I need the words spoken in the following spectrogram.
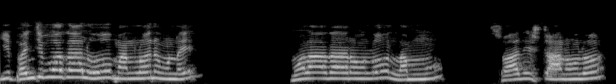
ఈ పంచభూతాలు మనలోనే ఉన్నాయి. మూలాధారంలో లమ్ము స్వాదిష్టానంలో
